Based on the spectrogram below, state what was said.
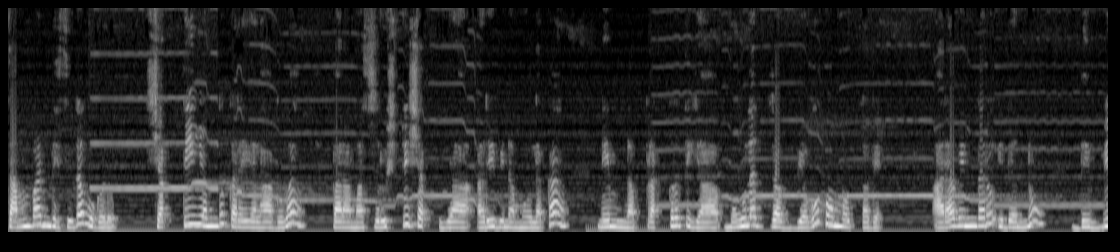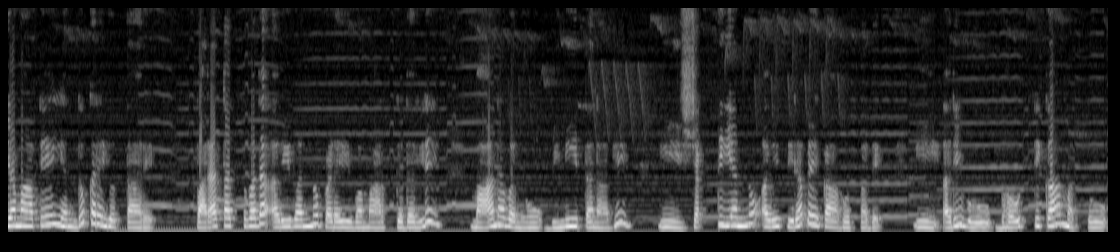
ಸಂಬಂಧಿಸಿದವುಗಳು. ಶಕ್ತಿ ಎಂದು ಕರೆಯಲಾಗುವ ಪರಮ ಸೃಷ್ಟಿ ಶಕ್ತಿಯ ಅರಿವಿನ ಮೂಲಕ ನಿಮ್ಮ ಪ್ರಕೃತಿಯ ಮೂಲದ್ರವ್ಯವು ಹೊಮ್ಮುತ್ತದೆ. ಅರವಿಂದರು ಇದನ್ನು ದಿವ್ಯಮಾತೆ ಎಂದು ಕರೆಯುತ್ತಾರೆ. ಪರತತ್ವದ ಅರಿವನ್ನು ಪಡೆಯುವ ಮಾರ್ಗದಲ್ಲಿ ಮಾನವನು ವಿನೀತನಾಗಿ ಈ ಶಕ್ತಿಯನ್ನು ಅರಿತಿರಬೇಕಾಗುತ್ತದೆ. ಈ ಅರಿವು ಭೌತಿಕ ಮತ್ತು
